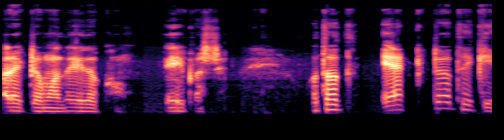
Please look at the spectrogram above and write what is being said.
আর একটা মাদা এই দেখো, এই পাশে। অর্থাৎ একটা থেকে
